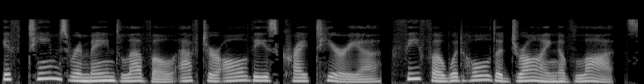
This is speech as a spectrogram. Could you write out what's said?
if teams remained level after all these criteria, FIFA would hold a drawing of lots.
